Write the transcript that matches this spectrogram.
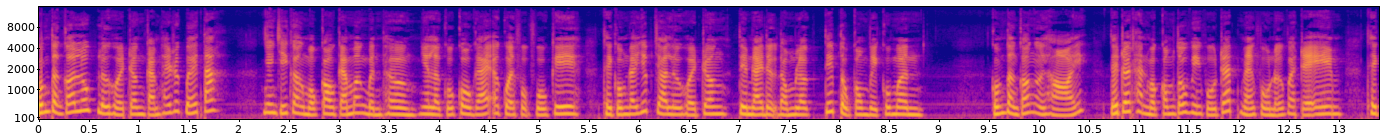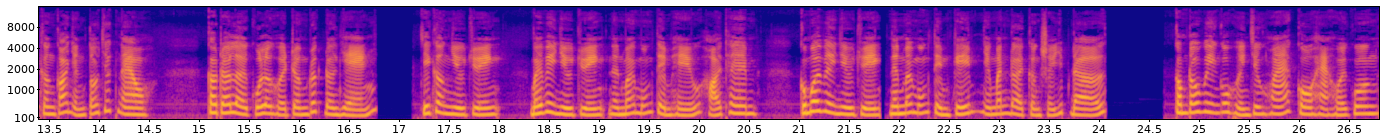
Cũng từng có lúc Lưu Huệ Trân cảm thấy rất bế tắc, nhưng chỉ cần một câu cảm ơn bình thường như là của cô gái ở quầy phục vụ kia thì cũng đã giúp cho Lưu Huệ Trân tìm lại được động lực tiếp tục công việc của mình. Cũng từng có người hỏi, để trở thành một công tố viên phụ trách mạng phụ nữ và trẻ em thì cần có những tố chất nào? Câu trả lời của Lưu Huệ Trân rất đơn giản. Chỉ cần nhiều chuyện, bởi vì nhiều chuyện nên mới muốn tìm hiểu, hỏi thêm. Cũng bởi vì nhiều chuyện nên mới muốn tìm kiếm những mảnh đời cần sự giúp đỡ. Công tố viên của huyện Chương Hóa cô Hà Hội Quân,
